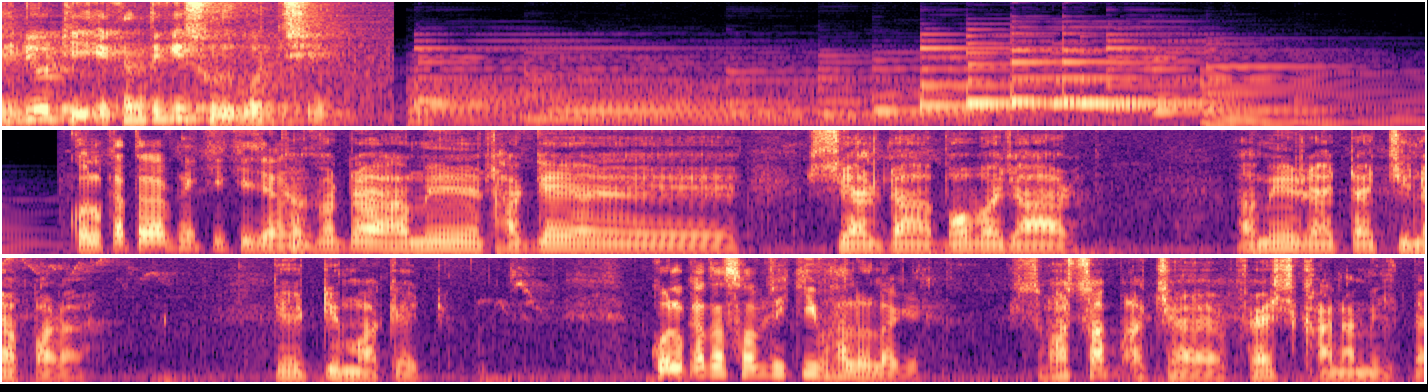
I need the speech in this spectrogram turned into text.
ভিডিওটি এখান থেকেই শুরু করছি। কলকাতার আপনি কি কি জানেন? কলকাতা আমি থাকে শিয়ালদা বৌবাজার আমি রায়টা চিনাপাড়া টেটি মার্কেট। কলকাতা সবচেয়ে কি ভালো লাগে? সব আচ্ছা ফ্রেশ খানা মিলতা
